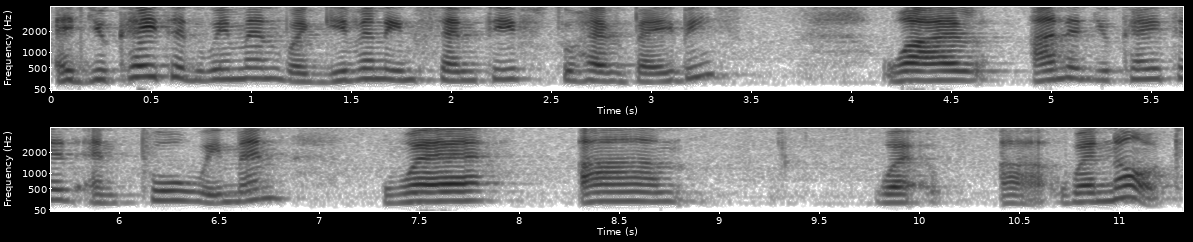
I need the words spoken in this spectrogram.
educated women were given incentives to have babies, while uneducated and poor women were, um, were, uh, were not.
